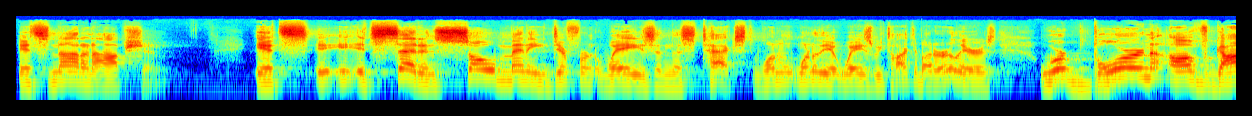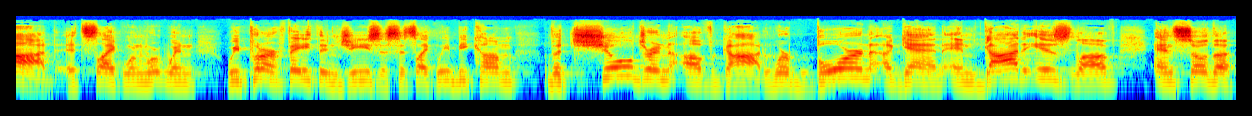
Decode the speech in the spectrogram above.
It's not an option. It's, it's said in so many different ways in this text. One, one of the ways we talked about earlier is we're born of God. It's like when, we're, when we put our faith in Jesus, it's like we become the children of God. We're born again, and God is love. And so the,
